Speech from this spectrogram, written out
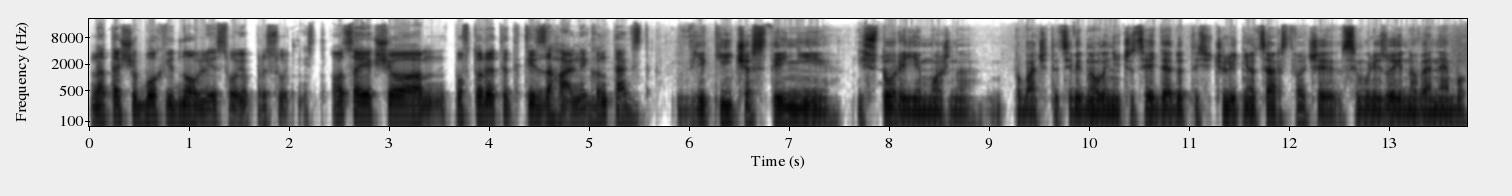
на те, що Бог відновлює свою присутність. Оце якщо повторити такий загальний контекст. В якій частині історії можна побачити це відновлення? Чи це йде до тисячолітнього царства, чи символізує нове небо?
